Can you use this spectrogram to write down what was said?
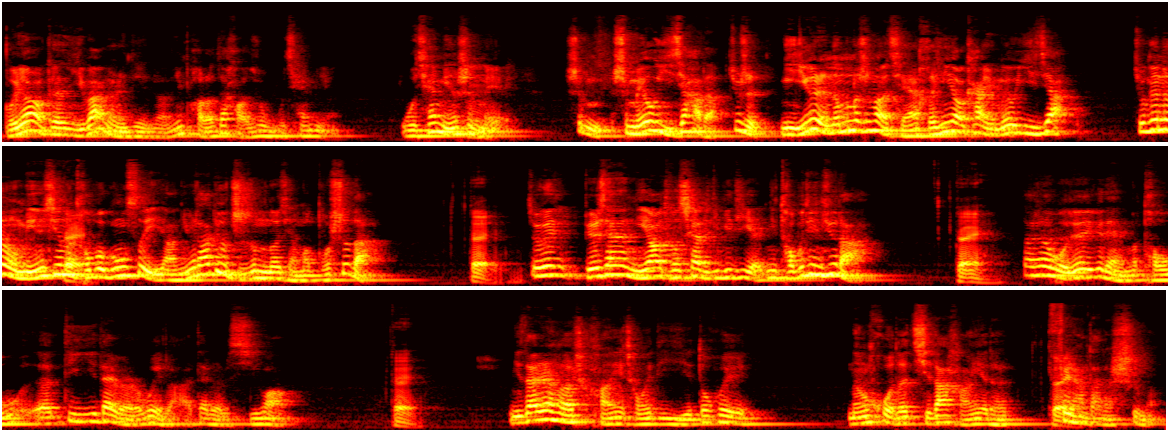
不。要跟一万个人竞争，你跑的再好就是五千名，五千名是没是是没有溢价的，就是你一个人能不能挣到钱，核心要看有没有溢价，就跟那种明星的头部公司一样，你说他就值这么多钱吗？不是的，对就跟比如现在你要投 ChatGPT，你投不进去的。对但是我觉得一个点什么头呃第一代表着未来，代表着希望。对你在任何行业成为第一，都会能获得其他行业的非常大的势能。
